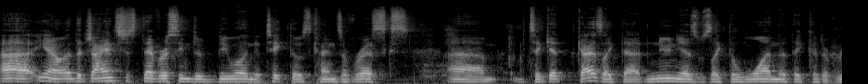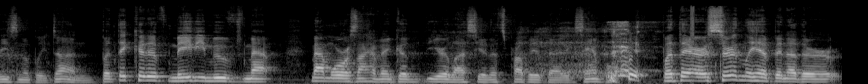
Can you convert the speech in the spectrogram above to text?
uh, you know, the Giants just never seem to be willing to take those kinds of risks um, to get guys like that. Nunez was like the one that they could have reasonably done, but they could have maybe moved Matt. Matt Moore was not having a good year last year. That's probably a bad example. but there certainly have been other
